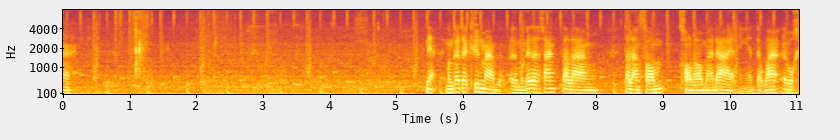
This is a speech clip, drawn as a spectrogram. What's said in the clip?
อะ เนี่ยมันก็จะขึ้นมาแบบเออมันก็จะสร้างตารางตารางซ้อมของเรามาได้อะไรเงี้ยแต่ว่าเออโอเค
